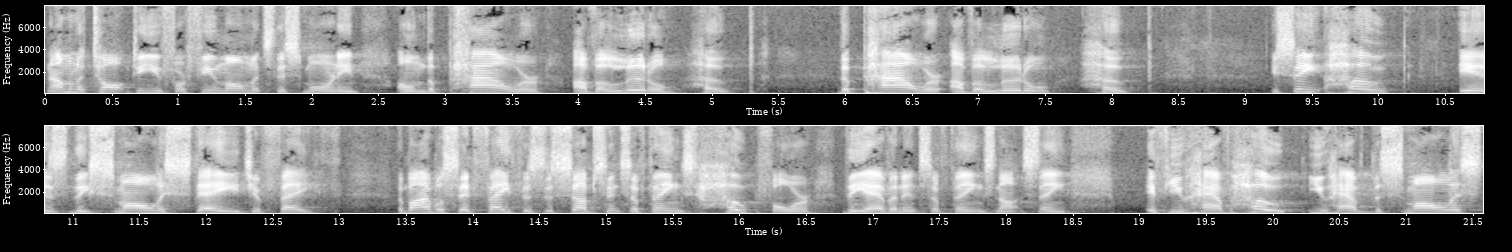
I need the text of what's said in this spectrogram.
And I'm going to talk to you for a few moments this morning on the power of a little hope. The power of a little hope. You see, hope is the smallest stage of faith. The Bible said faith is the substance of things hoped for, the evidence of things not seen. If you have hope, you have the smallest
